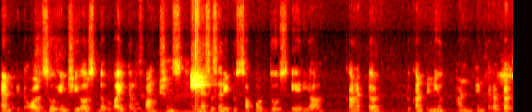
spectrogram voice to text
and it also ensures the vital functions necessary to support those area connected to continue uninterrupted.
